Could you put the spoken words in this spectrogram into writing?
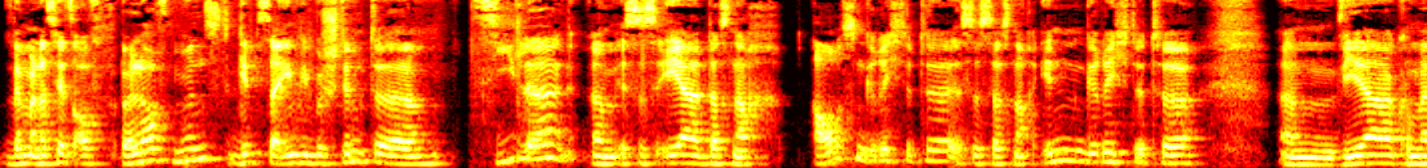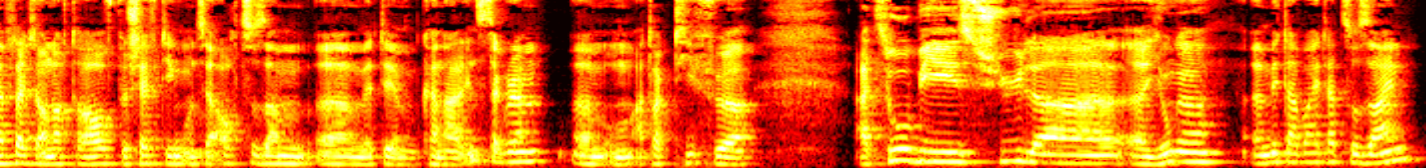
Wenn man das jetzt auf Böllhoff münzt, gibt es da irgendwie bestimmte Ziele? Ähm, ist es eher das nach außen gerichtete? Ist es das nach innen gerichtete? Ähm, wir kommen ja vielleicht auch noch drauf, beschäftigen uns ja auch zusammen äh, mit dem Kanal Instagram, ähm, um attraktiv für Azubis, Schüler, äh, junge äh, Mitarbeiter zu sein.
